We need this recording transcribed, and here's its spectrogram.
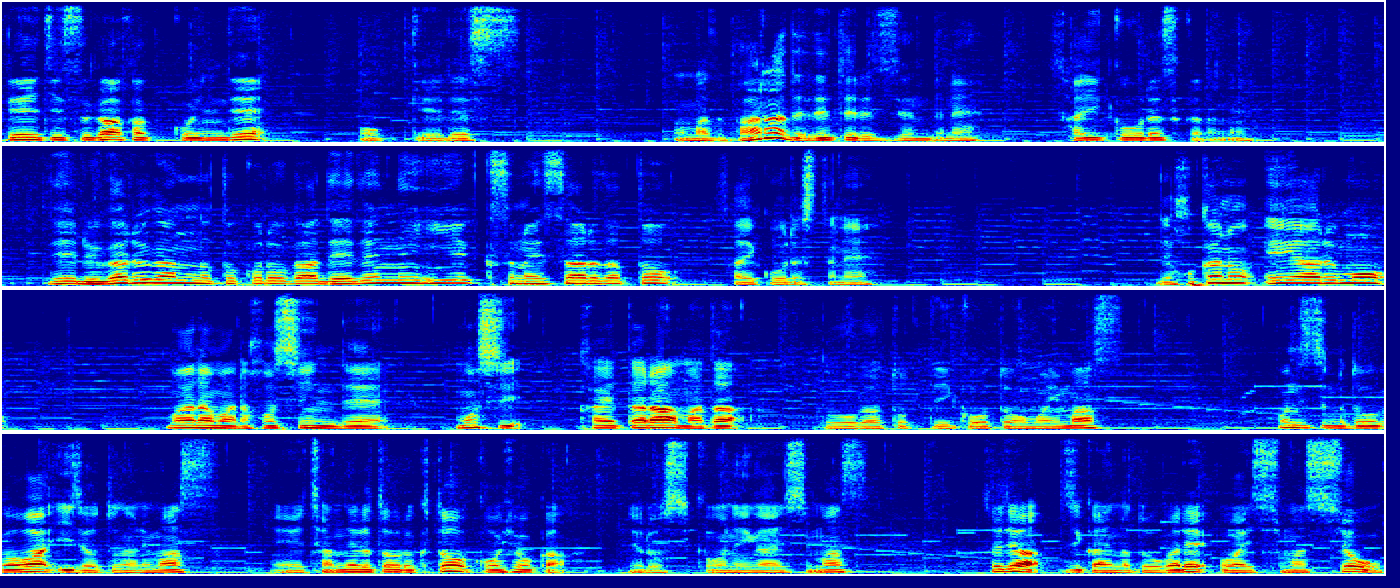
ベーティスがかっこいいんで OK です。まずバラで出てる時点でね、最高ですからね。で、ルガルガンのところがデデンネ EX の SR だと最高でしたね。で、他の AR もまだまだ欲しいんで、もし変えたらまた動画を撮っていこうと思います。本日の動画は以上となります。えーチャンネル登録と高評価よろしくお願いします。それでは次回の動画でお会いしましょう。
